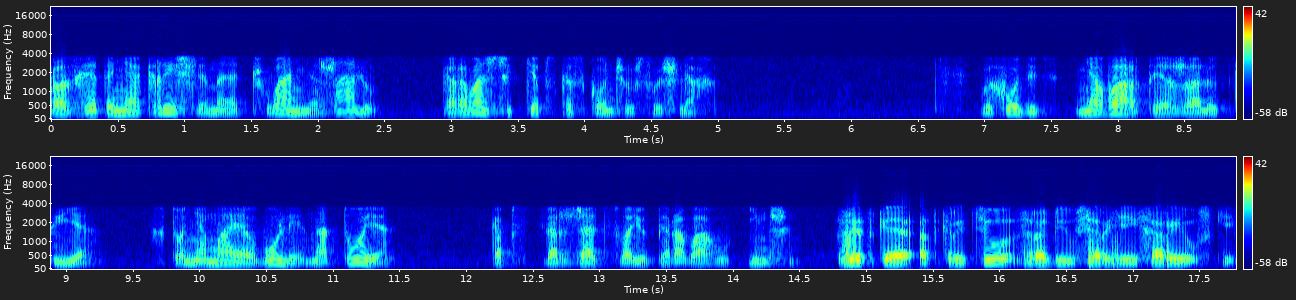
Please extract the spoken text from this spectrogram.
праз гэта неакрэсленае адчуванне жалю караваншчык кепска скончыў свой шлях выходзіць не вартыя жалю тыя хто не мае волі на тое, каб сцвярджаць сваю перавагу іншым. Гэткае адкрыццё зрабіў Сергей Харэўскі.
